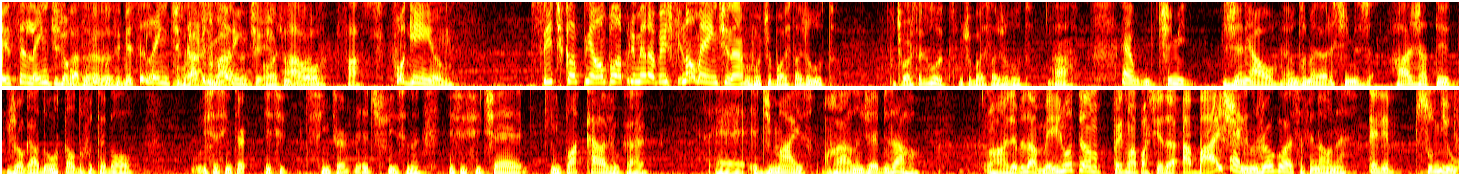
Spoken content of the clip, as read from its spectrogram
Excelente jogador, jogador. inclusive. Excelente. Cara do. Corinthians. Ótimo Ah, ô, jogador. fácil. Foguinho. City campeão pela primeira vez, finalmente, né? O futebol está de luto. Futebol está de luta. O futebol está de luto. Ah, é um time genial. É um dos melhores times a já ter jogado o tal do futebol. Esse Sinter, esse Sinter é difícil, né? Esse City é implacável, cara. É, é demais. O Haaland é bizarro. O Haaland é bizarro. Mesmo tendo feito uma partida abaixo, É, ele não jogou essa final, né? ele sumiu.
